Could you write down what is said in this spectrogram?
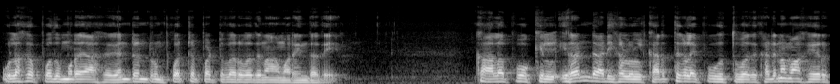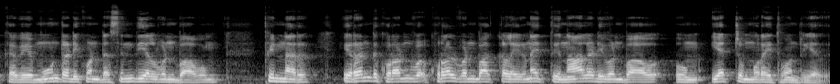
உலக பொதுமுறையாக என்றென்றும் போற்றப்பட்டு வருவது நாம் அறிந்ததே. காலப்போக்கில் இரண்டு அடிகளுள் கருத்துக்களை புகுத்துவது கடினமாக இருக்கவே மூன்றடி கொண்ட சிந்தியல் வெண்பாவும் பின்னர் இரண்டு குரல் குரல் வெண்பாக்களை இணைத்து நாலடி வெண்பாவும் ஏற்றும் முறை தோன்றியது.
